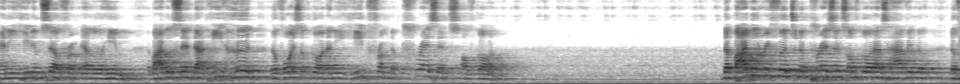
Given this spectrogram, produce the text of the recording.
and he hid himself from Elohim. The Bible said that he heard the voice of God and he hid from the presence of God. The Bible referred to the presence of God as having the, the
